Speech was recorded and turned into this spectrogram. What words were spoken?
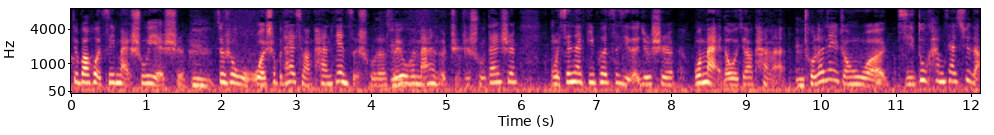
就包括我自己买书也是。嗯就是我我是不太喜欢看电子书的，所以我会买很多纸质书。但是我现在逼迫自己的就是，我买的我就要看完，嗯除了那种我极度看不下去的，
